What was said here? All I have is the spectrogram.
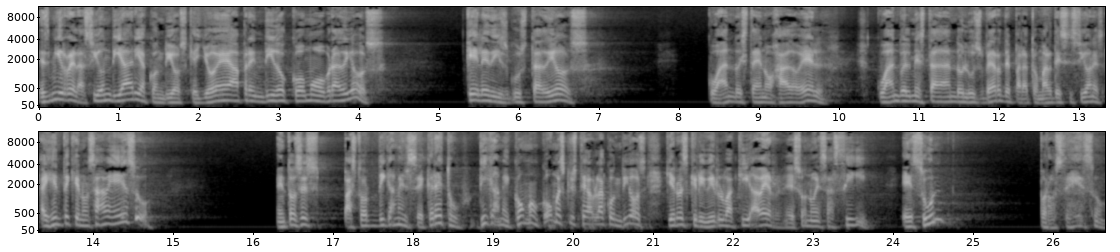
Es mi relación diaria con Dios, que yo he aprendido cómo obra Dios, qué le disgusta a Dios, cuándo está enojado Él, cuándo Él me está dando luz verde para tomar decisiones. Hay gente que no sabe eso. Entonces, pastor, dígame el secreto, dígame cómo, cómo es que usted habla con Dios. Quiero escribirlo aquí. A ver, eso no es así. Es un proceso.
